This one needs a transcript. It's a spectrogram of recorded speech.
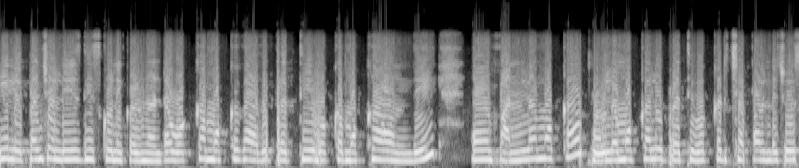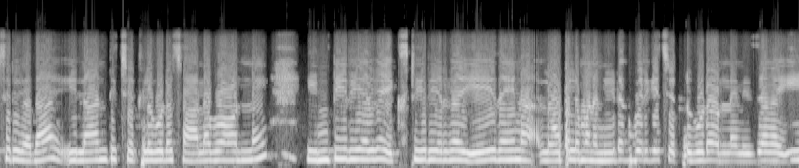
వీళ్ళు ఎప్పటి లీజ్ తీసుకొని ఇక్కడ ఉందంట ఒక్క మొక్క కాదు ప్రతి ఒక్క మొక్క ఉంది. పండ్ల మొక్క పూల మొక్కలు ప్రతి ఒక్కటి చెప్పాలంటే చూసిరు కదా ఇలాంటి చెట్లు కూడా చాలా బాగున్నాయి. ఇంటీరియర్గా ఎక్స్టీరియర్గా ఏదైనా లోపల మన నీడ నీడకు పెరిగే చెట్లు కూడా ఉన్నాయి నిజంగా. ఈ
